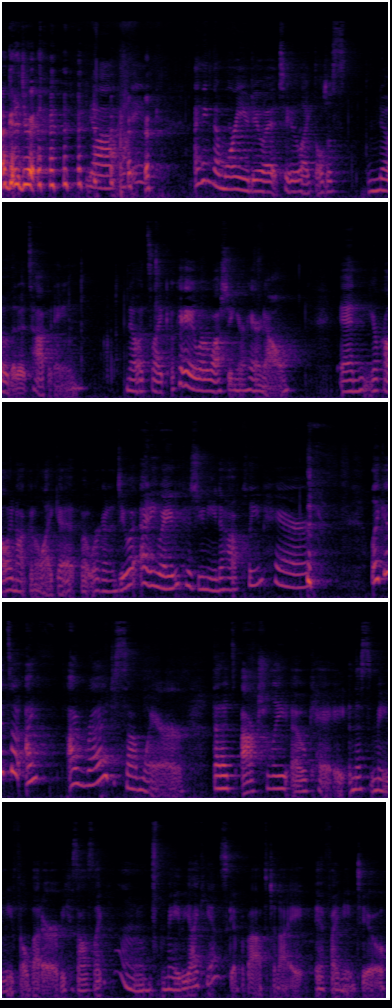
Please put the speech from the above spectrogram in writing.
I'm gonna do it. Yeah, I think I think the more you do it too, like they'll just know that it's happening. You know, it's like, okay, we're washing your hair now. And you're probably not gonna like it, but we're gonna do it anyway because you need to have clean hair. like it's a I I read somewhere that it's actually okay. And this made me feel better because I was like, hmm, maybe I can skip a bath tonight if I need to.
